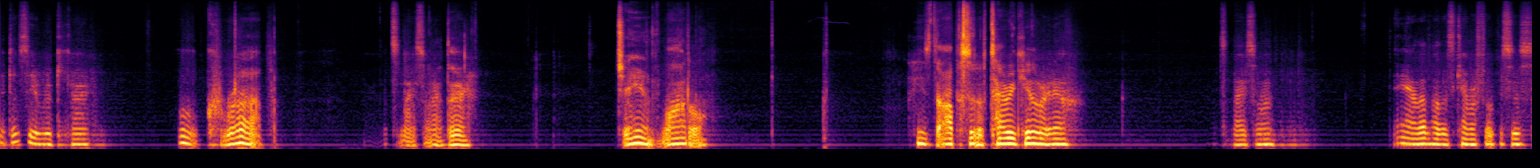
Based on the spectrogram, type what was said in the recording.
It does say rookie card. Oh crap. That's a nice one right there. Jaylen Waddle. He's the opposite of Tyreek Hill right now. Nice one. Yeah, I love how this camera focuses.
